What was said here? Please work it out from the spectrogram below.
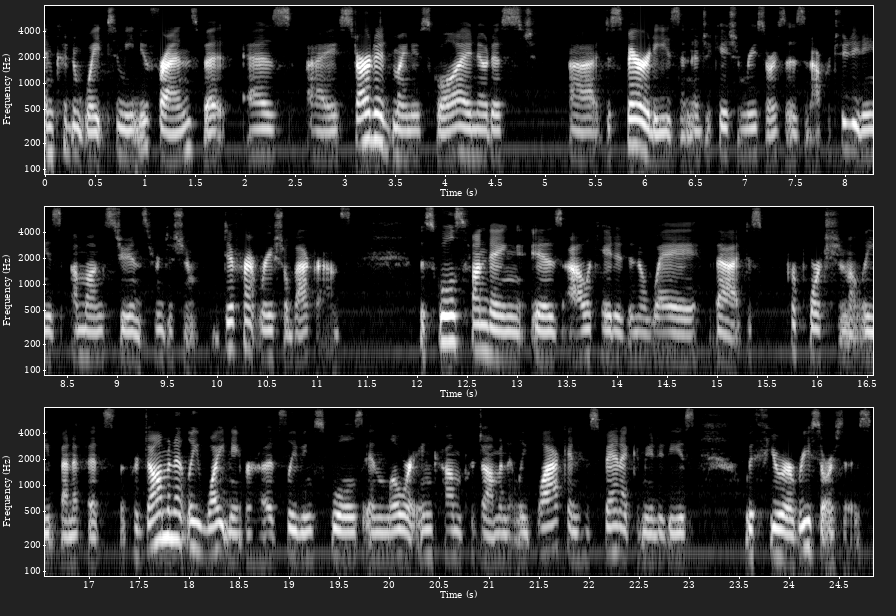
and couldn't wait to meet new friends. But as I started my new school, I noticed uh, disparities in education resources and opportunities among students from different, different racial backgrounds. The school's funding is allocated in a way that disproportionately benefits the predominantly white neighborhoods, leaving schools in lower income, predominantly black and Hispanic communities with fewer resources.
